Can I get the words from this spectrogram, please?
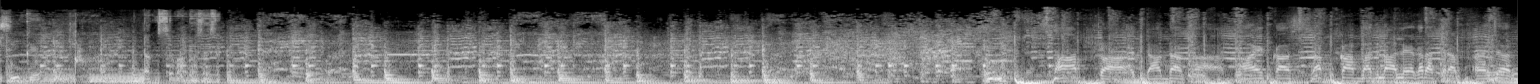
छू के टक से वापस आ सकते बाप का, दादा का, भाई का, सबका बदला लेकर तेरा फैजल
